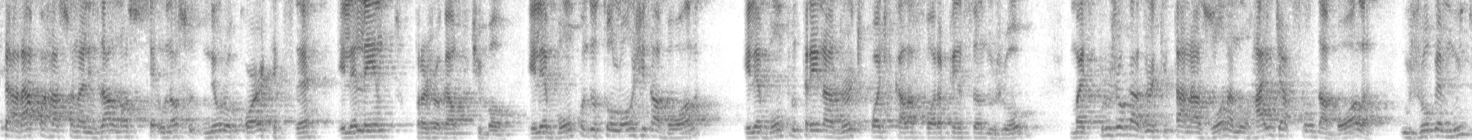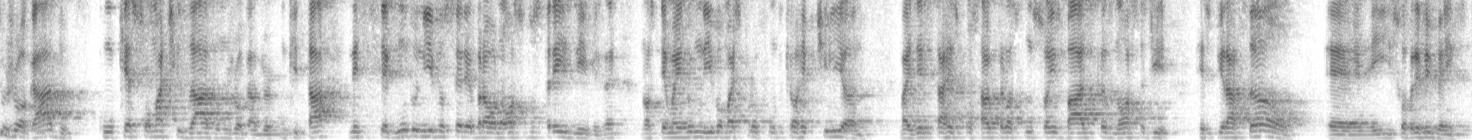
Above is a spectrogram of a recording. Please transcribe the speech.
parar para racionalizar, o nosso, o nosso neurocórtex, né, ele é lento para jogar o futebol. Ele é bom quando eu estou longe da bola, ele é bom para o treinador que pode ficar lá fora pensando o jogo, mas para o jogador que está na zona, no raio de ação da bola, o jogo é muito jogado com o que é somatizado no jogador, com o que está nesse segundo nível cerebral nosso dos três níveis. Né? Nós temos ainda um nível mais profundo que é o reptiliano, mas esse está responsável pelas funções básicas nossas de respiração, é, e sobrevivência.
